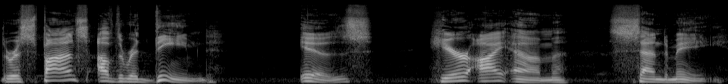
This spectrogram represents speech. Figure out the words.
The response of the redeemed is, Here I am, send me.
